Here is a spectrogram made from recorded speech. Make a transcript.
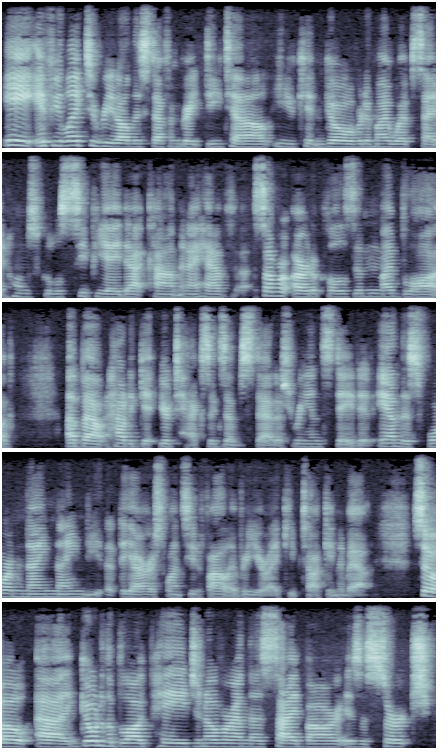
If you'd like to read all this stuff in great detail, you can go over to my website, homeschoolcpa.com, and I have several articles in my blog about how to get your tax exempt status reinstated and this Form 990 that the IRS wants you to file every year, I keep talking about. So uh, go to the blog page, and over on the sidebar is a search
